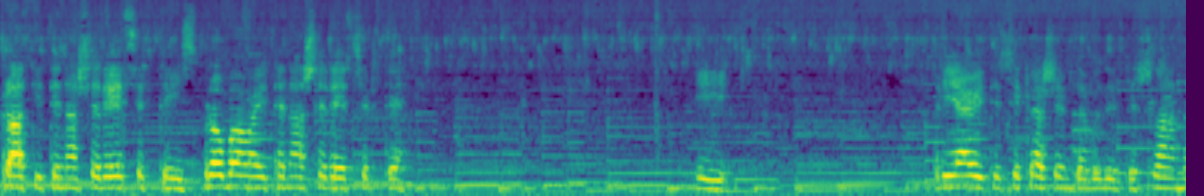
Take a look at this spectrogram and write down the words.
pratite naše recepte, isprobavajte naše recepte. I prijavite se, kažem, da budete član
